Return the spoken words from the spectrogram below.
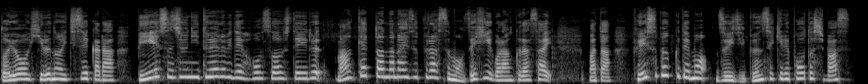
土曜昼の1時から BS1212 で放送しているマーケットアナライズプラスもぜひご覧ください。また、Facebook でも随時分析レポートします。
